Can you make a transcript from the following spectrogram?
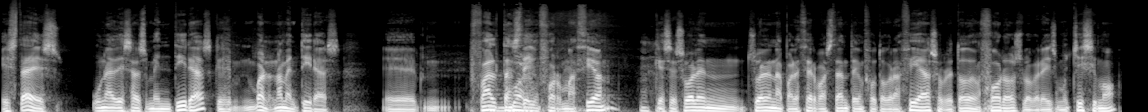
esta es una de esas mentiras, que, bueno, no mentiras, eh, faltas de Que se suelen, suelen aparecer bastante en fotografía, sobre todo en foros, lo veréis muchísimo.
